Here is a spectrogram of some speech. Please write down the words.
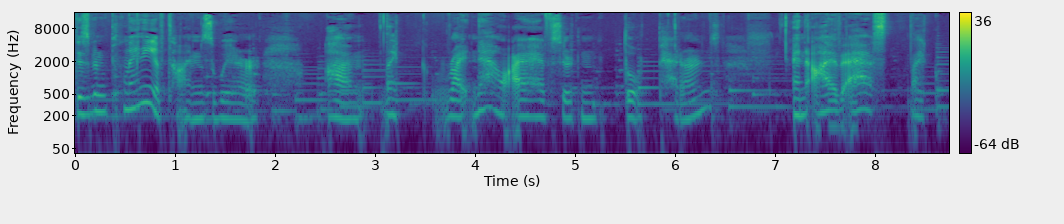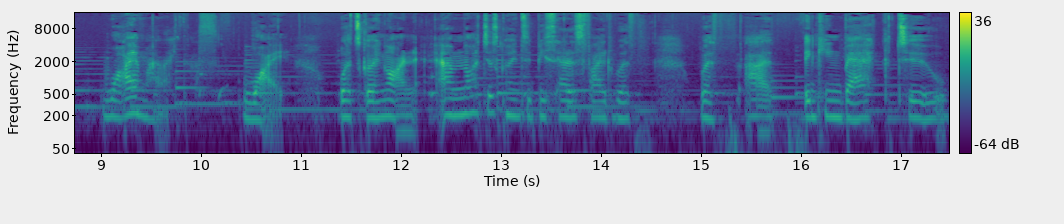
There's been plenty of times where, um, like right now, I have certain thought patterns, and I've asked, like, why am I like this? Why? What's going on? I'm not just going to be satisfied with with uh, thinking back to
